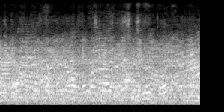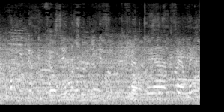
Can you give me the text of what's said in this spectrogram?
Dat is leuk toch? Veel licht. Ja, veel licht.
